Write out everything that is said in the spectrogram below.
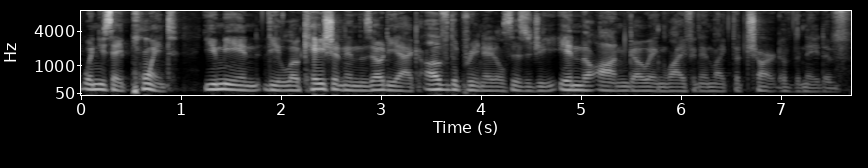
When you say point you mean the location in the zodiac of the prenatal syzygy in the ongoing life and in like the chart of the native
